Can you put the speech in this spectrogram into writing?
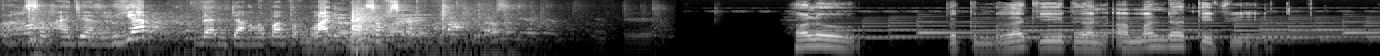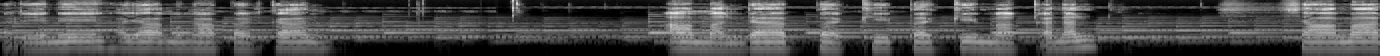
langsung aja lihat dan jangan lupa untuk like dan subscribe. Halo, bertemu lagi dengan Amanda TV. Hari ini saya mengabarkan Amanda bagi-bagi makanan sama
